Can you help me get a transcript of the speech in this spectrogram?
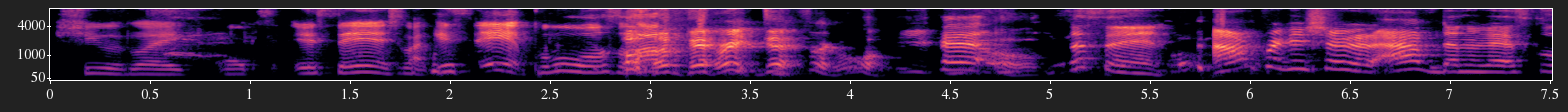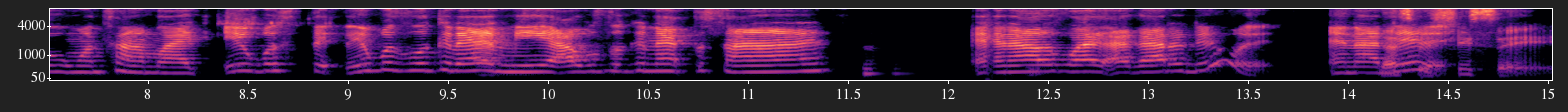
She was like, it said, like it said pool. So a I, very different one. You know. Listen, I'm pretty sure that I've done it at school one time. Like it was, it was looking at me. I was looking at the sign, and I was like, I gotta do it, and I That's did what it. she said.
